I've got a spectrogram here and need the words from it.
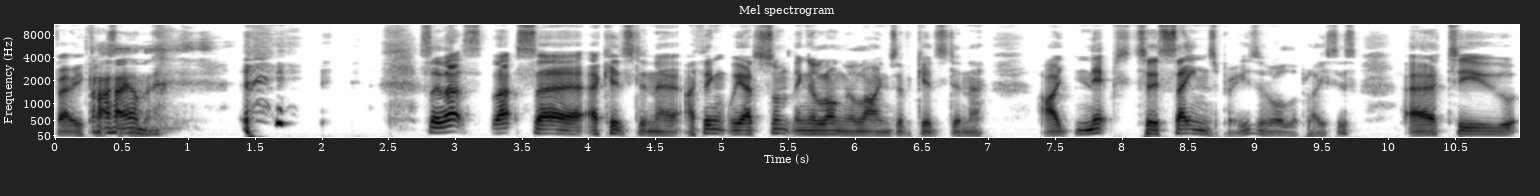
Very classy. I am. man. So that's that's uh, a kids' dinner. I think we had something along the lines of a kids' dinner. I nipped to Sainsbury's of all the places uh, to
